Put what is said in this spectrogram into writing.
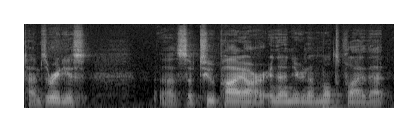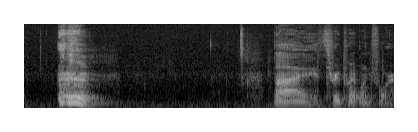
times the radius. Uh, so 2 pi r, and then you're going to multiply that by 3.14.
